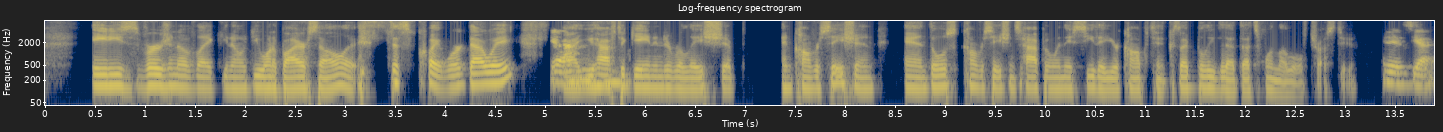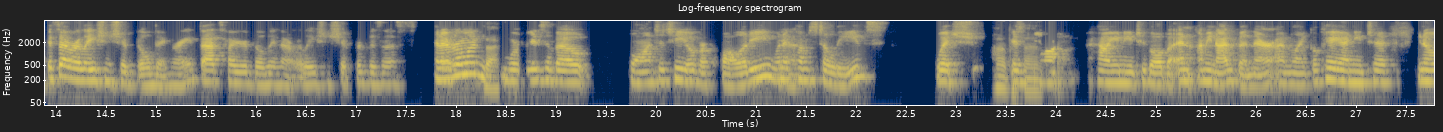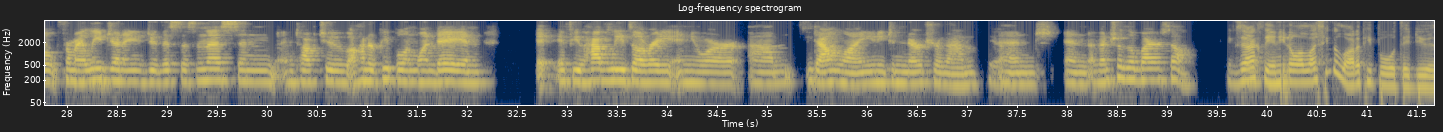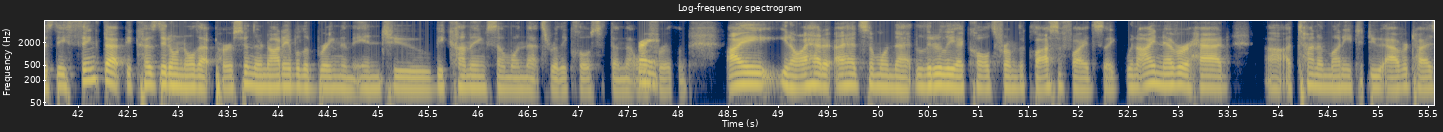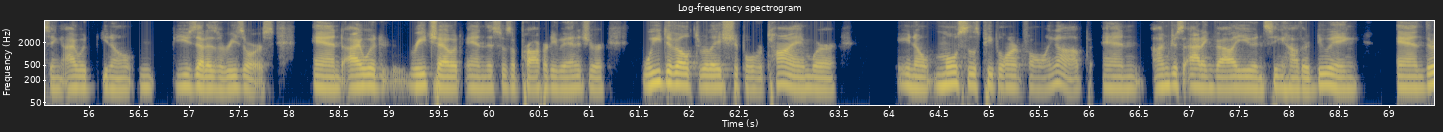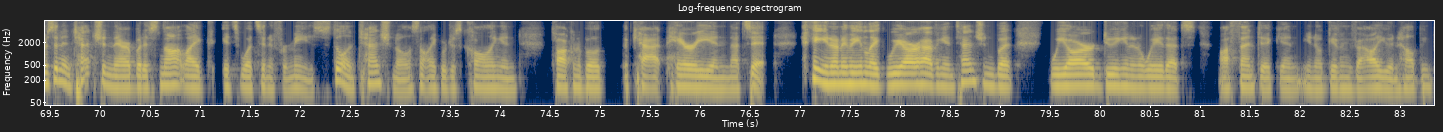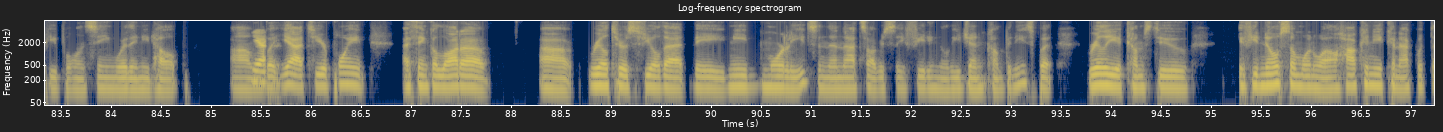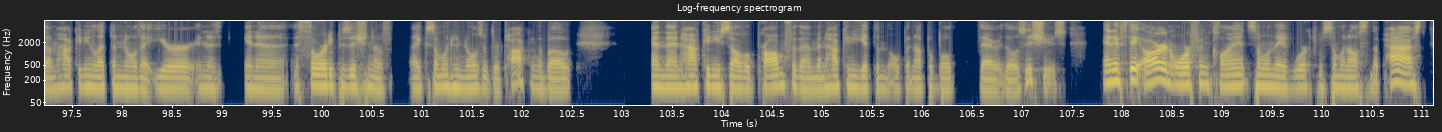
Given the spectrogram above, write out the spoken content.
80s version of like, you know, do you want to buy or sell? It doesn't quite work that way. Yeah. Uh, you have to gain into relationship and conversation and those conversations happen when they see that you're competent because i believe that that's one level of trust too it is yeah it's that relationship building right that's how you're building that relationship for business and everyone exactly. worries about quantity over quality when yeah. it comes to leads which 100%. is not how you need to go about and i mean i've been there i'm like okay i need to you know for my lead gen i need to do this this and this and and talk to 100 people in one day and if you have leads already in your um, downline, you need to nurture them, yeah. and and eventually they'll buy or sell. Exactly, and you know, I think a lot of people what they do is they think that because they don't know that person, they're not able to bring them into becoming someone that's really close to them that will right. refer them. I, you know, I had I had someone that literally I called from the classifieds. Like when I never had uh, a ton of money to do advertising, I would, you know, use that as a resource and I would reach out, and this was a property manager. We developed a relationship over time where, you know, most of those people aren't following up, and I'm just adding value and seeing how they're doing. And there's an intention there, but it's not like it's what's in it for me. It's still intentional. It's not like we're just calling and talking about the cat Harry and that's it. you know what I mean? Like we are having intention, but we are doing it in a way that's authentic and you know giving value and helping people and seeing where they need help. Um, yeah. But yeah, to your point, I think a lot of uh, realtors feel that they need more leads, and then that's obviously feeding the lead gen companies. But really, it comes to if you know someone well, how can you connect with them? How can you let them know that you're in a in a authority position of like someone who knows what they're talking about? And then how can you solve a problem for them? And how can you get them to open up about their those issues? And if they are an orphan client, someone they've worked with someone else in the past,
